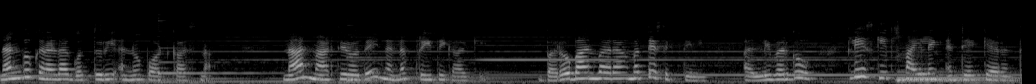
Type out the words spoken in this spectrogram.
ನನಗೂ ಕನ್ನಡ ಗೊತ್ತುರಿ ಅನ್ನೋ ಪಾಡ್ಕಾಸ್ಟ್ನ ನಾನು ಮಾಡ್ತಿರೋದೇ ನನ್ನ ಪ್ರೀತಿಗಾಗಿ. ಬರೋ ಭಾನುವಾರ ಮತ್ತೆ ಸಿಗ್ತೀನಿ. ಅಲ್ಲಿವರೆಗೂ please keep smiling and take care ಅಂತ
